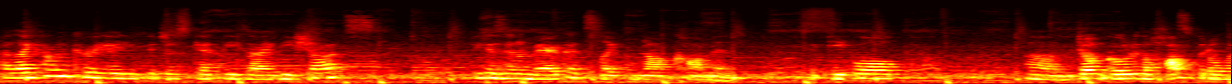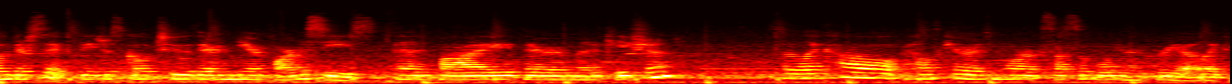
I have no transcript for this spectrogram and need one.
I like how in Korea you could just get these IV shots because in America it's like not common. People um, don't go to the hospital when they're sick. They just go to their near pharmacies and buy their medication. So like how healthcare is more accessible here in Korea. Like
